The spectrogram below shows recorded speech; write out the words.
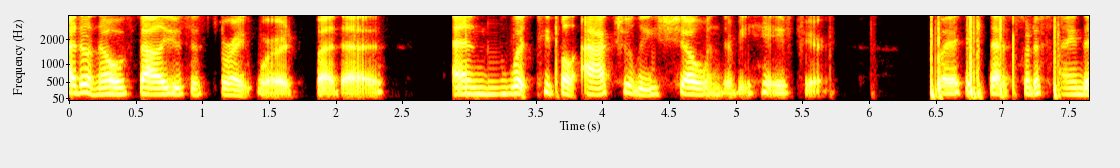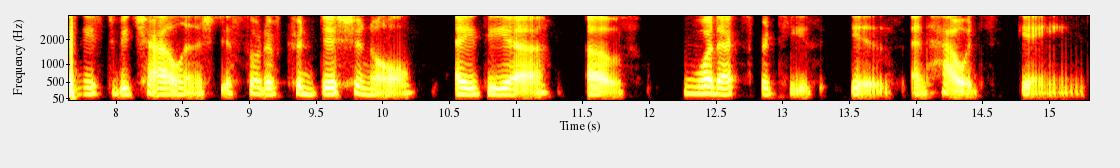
I don't know if values is the right word, but uh, and what people actually show in their behavior. So I think that's sort of something that needs to be challenged, this sort of traditional idea of what expertise is and how it's gained.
